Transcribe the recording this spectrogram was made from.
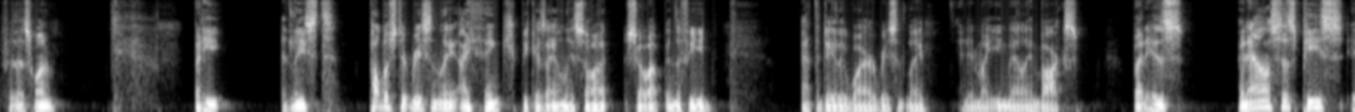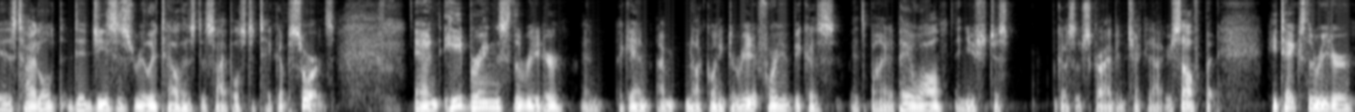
for this one. but he at least published it recently, I think, because I only saw it show up in the feed at the Daily Wire recently and in my email inbox. But his analysis piece is titled Did Jesus Really Tell His Disciples to Take Up Swords? And he brings the reader, and again, I'm not going to read it for you because it's behind a paywall and you should just go subscribe and check it out yourself. But he takes the reader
